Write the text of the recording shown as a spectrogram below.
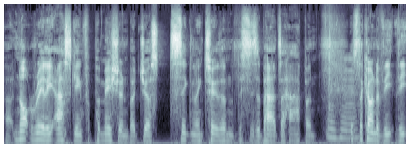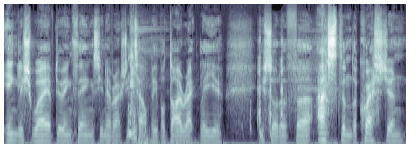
Uh, not really asking for permission, but just signaling to them that this is about to happen. It's the kind of the, the English way of doing things. You never actually tell people directly. You you sort of uh, ask them the question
